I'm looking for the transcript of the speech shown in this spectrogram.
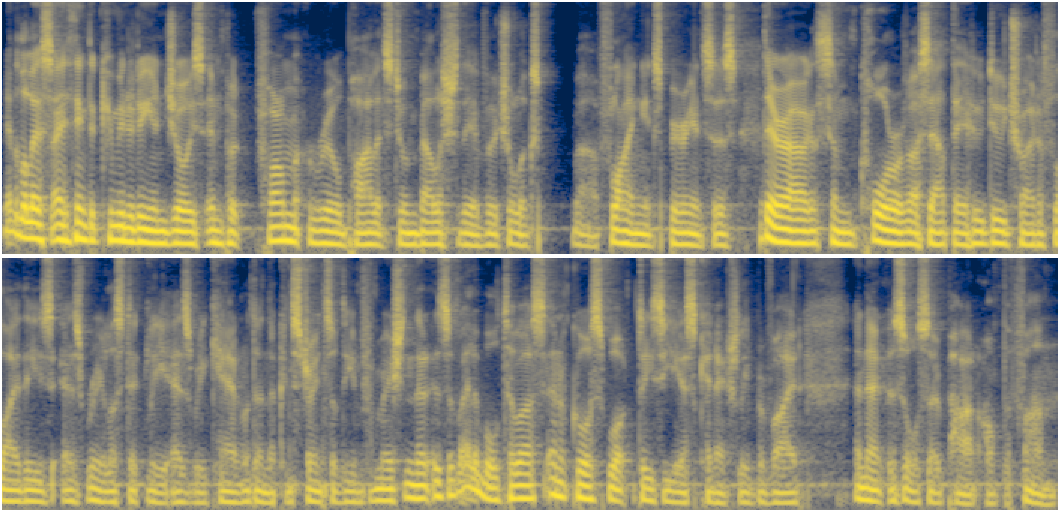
Nevertheless, I think the community enjoys input from real pilots to embellish their virtual ex- uh, flying experiences. There are some core of us out there who do try to fly these as realistically as we can within the constraints of the information that is available to us, and of course, what DCS can actually provide, and that is also part of the fun.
